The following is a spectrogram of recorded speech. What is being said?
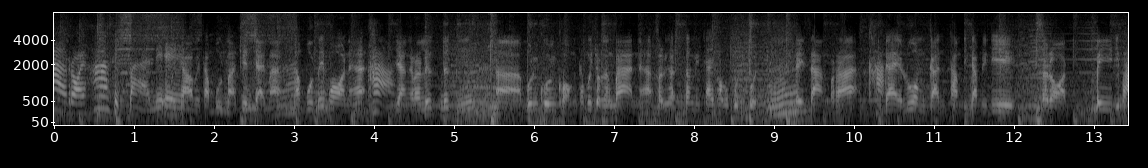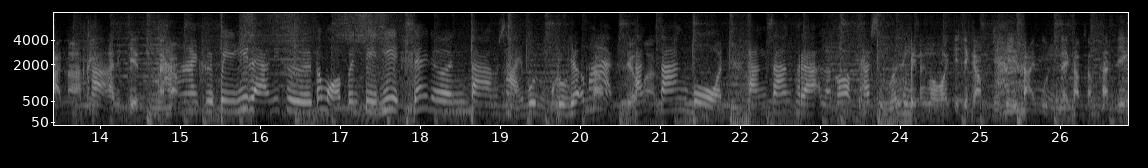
2558 นี่เอง เช้าไปทำบุญมาชื่นใจมากอ่าทำบุญไม่พอนะฮะ ค่ะยังระลึกนึกถึงอ่าบุญ เขาเรียกว่าต้องใช้คำว่าบุญคุณอืมได้สร้างพระค่ะได้ร่วมกันทำกิจกรรมดีๆตลอดปีที่ ผ่านมาปี ค่ะ 57 นะครับ ใช่คือปีที่แล้วนี่คือต้องบอกว่าเป็นปีที่ได้เดินตามสายบุญของครูเยอะมาก ครับเยอะทั้งมาก สร้างโบสถ์ทั้งสร้างพระแล้วก็พระศิวลี เป็นร้อยกิจกรรมที่มีสายบุญนะครับสำคัญยิ่ง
